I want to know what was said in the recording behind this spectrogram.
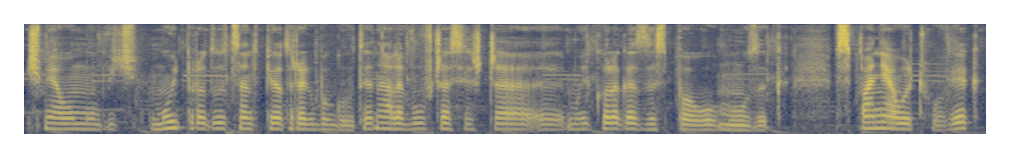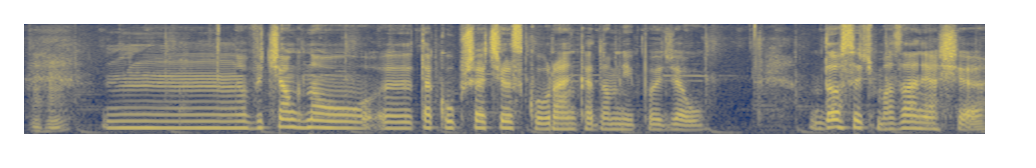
śmiało mówić, mój producent Piotr Piotrek Bogutyn, ale wówczas jeszcze y, mój kolega z zespołu muzyk, wspaniały człowiek, mhm. Mm, wyciągnął y, taką przyjacielską rękę do mnie i powiedział dosyć mazania się,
